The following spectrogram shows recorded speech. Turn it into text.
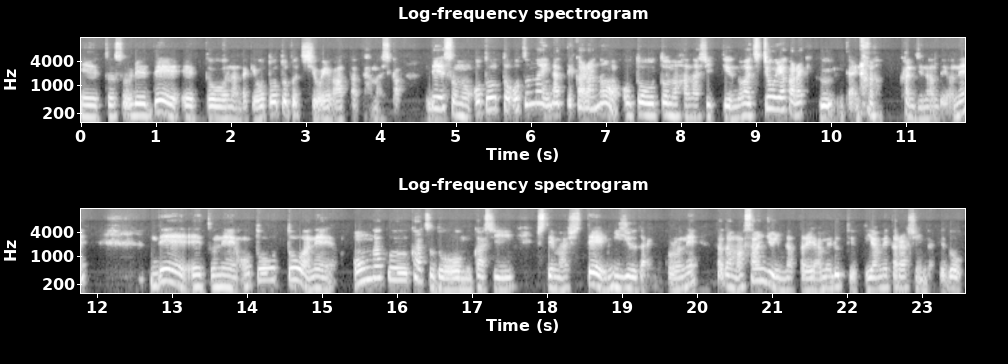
えっ、と、それで、えっ、と、なんだっけ、弟と父親があったって話か。で、その弟、大人になってからの弟の話っていうのは父親から聞くみたいな 感じなんだよね。で、えっ、とね、弟はね、音楽活動を昔してまして、20代の頃ね。ただまあ30になったら辞めるって言って辞めたらしいんだけど、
